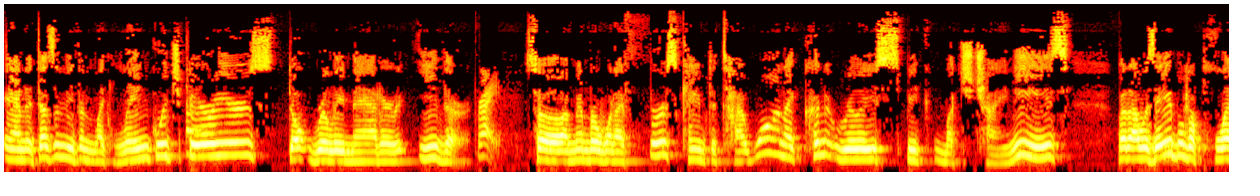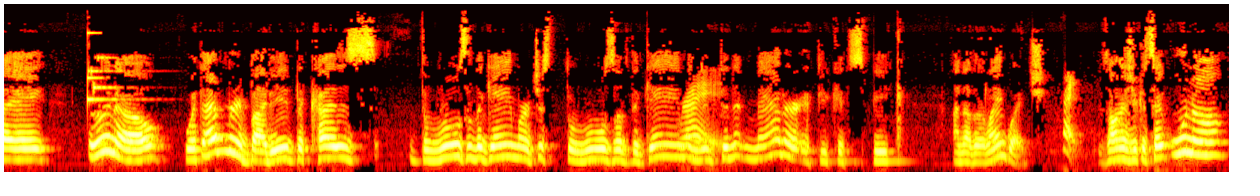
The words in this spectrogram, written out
and it doesn't even like language barriers don't really matter either. Right. So I remember when I first came to Taiwan, I couldn't really speak much Chinese, but I was able to play Uno with everybody because the rules of the game are just the rules of the game, and it didn't matter if you could speak another language. Right. As long as you could say Uno,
